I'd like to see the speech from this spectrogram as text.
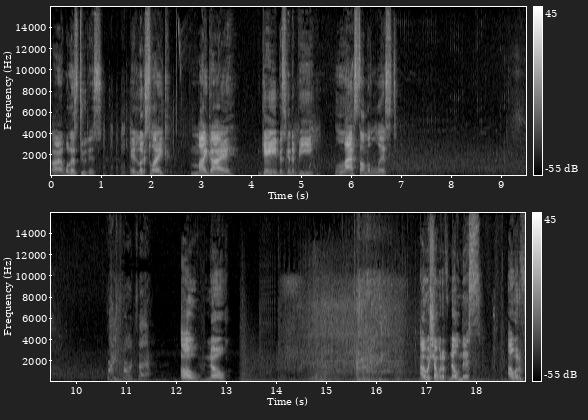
Alright, well, let's do this. It looks like my guy, Gabe, is going to be last on the list. Oh, no. I wish I would have known this. I would have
